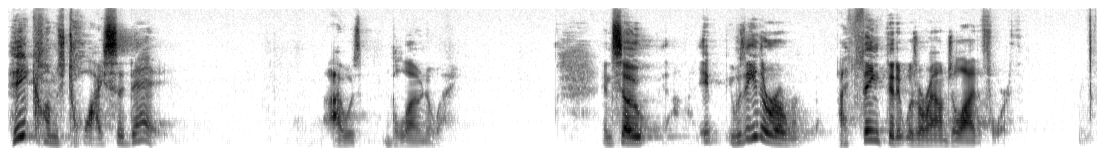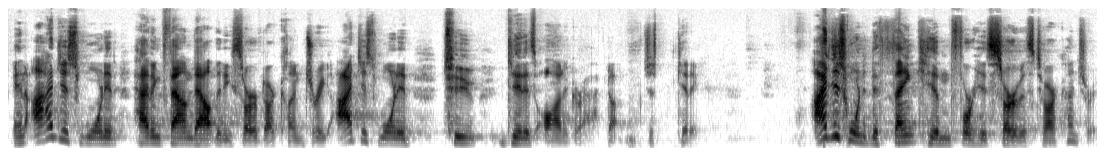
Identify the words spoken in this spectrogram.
He comes twice a day. I was blown away. And so it, it was either a I think that it was around July the 4th. And I just wanted, having found out that he served our country, I just wanted to get his autograph. No, just kidding. I just wanted to thank him for his service to our country.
